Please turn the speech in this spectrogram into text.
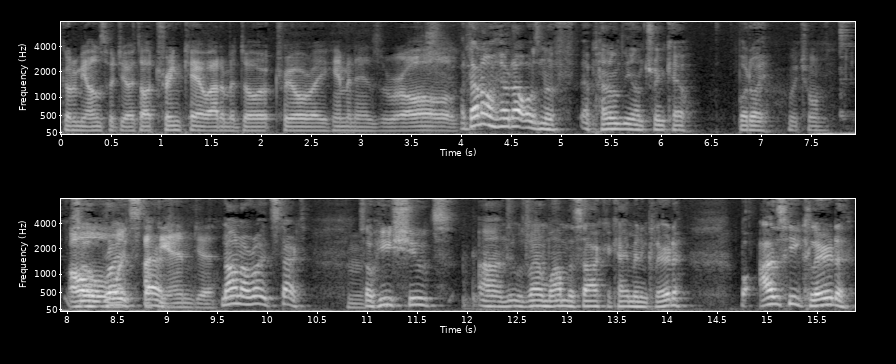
Gonna be honest with you, I thought Trincao, Adamador, Traore, Jimenez were all. I don't know how that wasn't a, f- a penalty on Trincao, by the way. Which one? oh, right at start. the end, yeah. No, no, right start. Hmm. So he shoots, and it was when Wan-Bissaka came in and cleared it. But as he cleared it,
